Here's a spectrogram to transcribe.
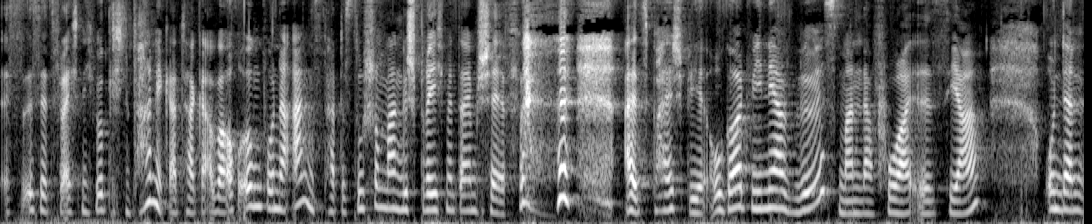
es ist jetzt vielleicht nicht wirklich eine Panikattacke, aber auch irgendwo eine Angst. Hattest du schon mal ein Gespräch mit deinem Chef? Als Beispiel. Oh Gott, wie nervös man davor ist, ja? Und dann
